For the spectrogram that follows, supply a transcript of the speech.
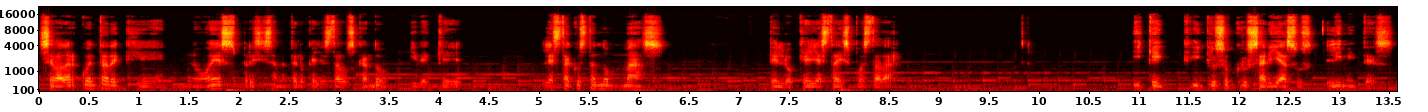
Se va a dar cuenta de que no es precisamente lo que ella está buscando y de que le está costando más de lo que ella está dispuesta a dar y que incluso cruzaría sus límites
